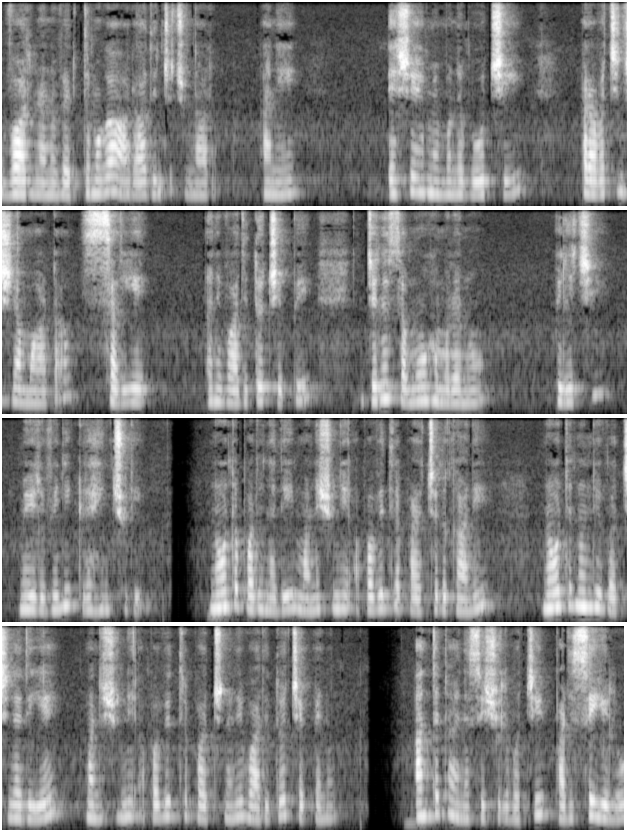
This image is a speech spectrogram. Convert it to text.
వారు నన్ను వ్యర్థముగా ఆరాధించుచున్నారు అని యశయ మిమ్మల్ని గూర్చి ప్రవచించిన మాట సరియే అని వారితో చెప్పి జన సమూహములను పిలిచి మీరు విని గ్రహించుడి. నోట పడినది మనుషుని అపవిత్రపరచదు కానీ నోట నుండి వచ్చినదియే మనుషుని అపవిత్రపరచునని వారితో చెప్పాను. అంతటా ఆయన శిష్యులు వచ్చి పరిసెయ్యులు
